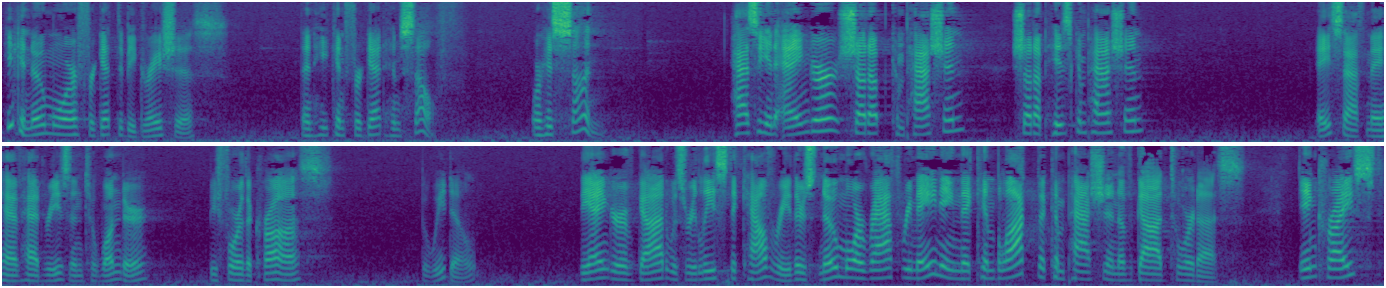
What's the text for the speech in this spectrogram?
He can no more forget to be gracious than he can forget himself or his son. Has he in anger shut up compassion? shut up his compassion? Asaph may have had reason to wonder before the cross, but we don't. The anger of God was released at Calvary. There's no more wrath remaining that can block the compassion of God toward us. In Christ,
